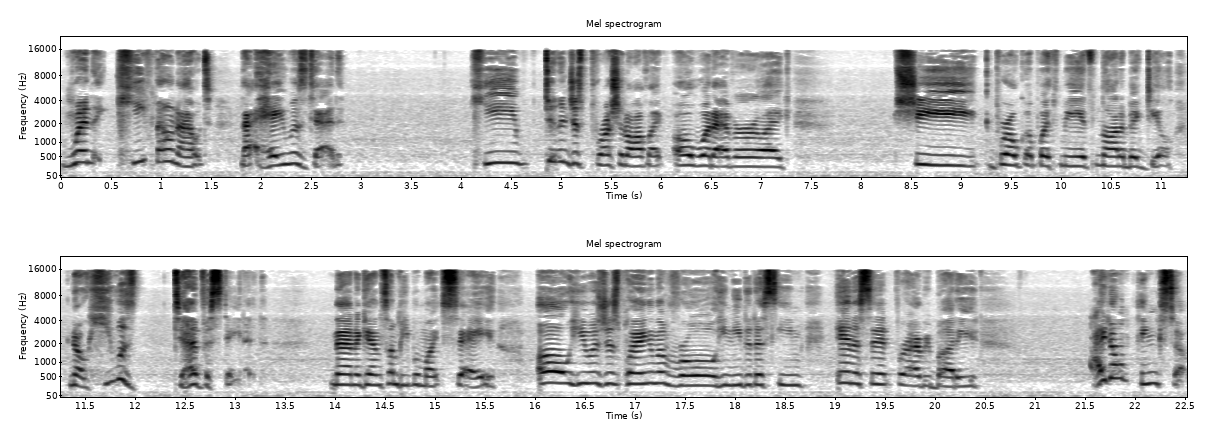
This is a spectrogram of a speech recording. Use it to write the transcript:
when he found out that Hae was dead, he didn't just brush it off like, oh, whatever, like, she broke up with me, it's not a big deal. No, he was devastated. Then again, some people might say, oh, he was just playing the role, he needed to seem innocent for everybody. I don't think so.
